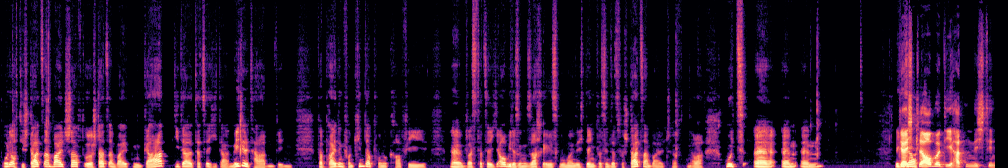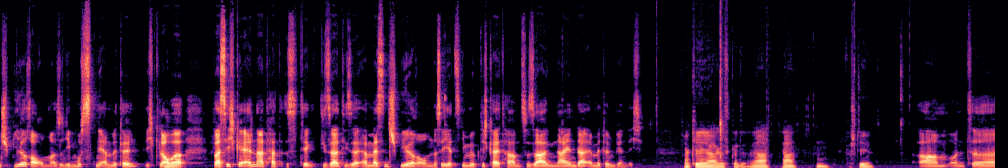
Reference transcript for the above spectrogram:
Und auch die Staatsanwaltschaft oder Staatsanwalten gab, die da tatsächlich da ermittelt haben wegen Verbreitung von Kinderpornografie, äh, was tatsächlich auch wieder so eine Sache ist, wo man sich denkt, was sind das für Staatsanwaltschaften? Aber gut, äh, ähm, ähm, Ja, ich glaube, die hatten nicht den Spielraum. Also die mussten ermitteln. Ich glaube, was sich geändert hat, ist der, dieser, dieser Ermessensspielraum, dass sie jetzt die Möglichkeit haben zu sagen, nein, da ermitteln wir nicht. okay, ja, das könnte, ja, ja, hm, verstehe. Ähm, und äh,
